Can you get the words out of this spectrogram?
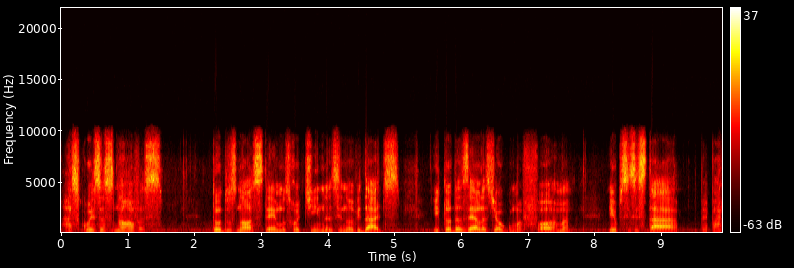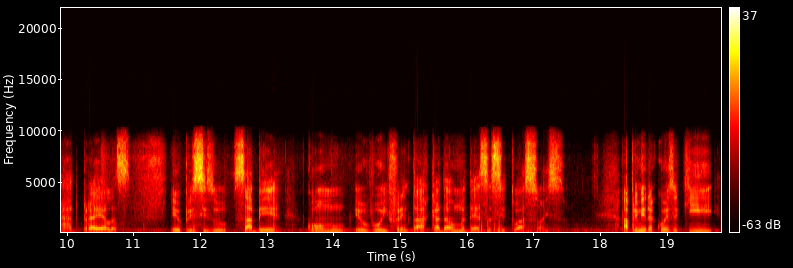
as coisas novas. Todos nós temos rotinas e novidades e todas elas, de alguma forma, eu preciso estar preparado para elas. Eu preciso saber como eu vou enfrentar cada uma dessas situações. A primeira coisa que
